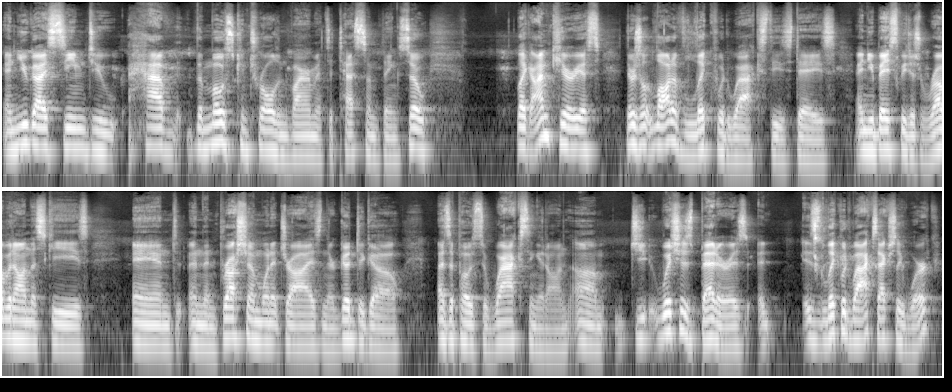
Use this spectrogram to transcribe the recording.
and you guys seem to have the most controlled environment to test something. So, like I'm curious, there's a lot of liquid wax these days, and you basically just rub it on the skis and and then brush them when it dries, and they're good to go, as opposed to waxing it on. Um, you- which is better? Is is liquid wax actually work?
